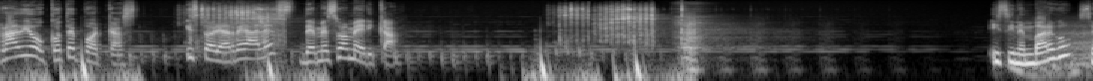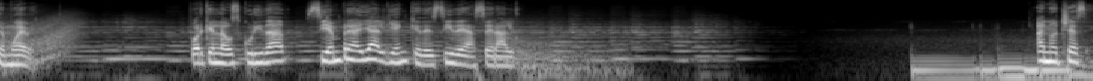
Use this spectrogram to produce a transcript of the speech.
Radio Ocote Podcast. Historias reales de Mesoamérica. Y sin embargo, se mueve. Porque en la oscuridad siempre hay alguien que decide hacer algo. Anochece.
